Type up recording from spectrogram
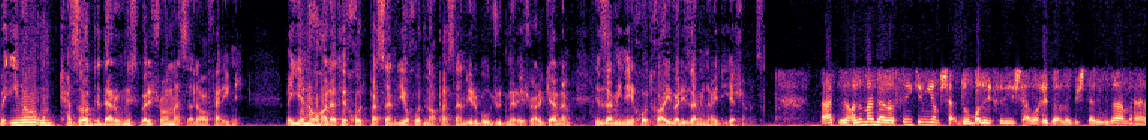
و اینا اون تضاد درونی است برای شما مسئله آفرینه. و یه نوع حالت خودپسندی و خودناپسندی رو به وجود میاره. اشاره کردم یه زمینه خودخواهی ولی زمین های دیگه هم هست. بعد حالا من در راستای اینکه میگم دنبال یه سری شواهد حالا بیشتری بودم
